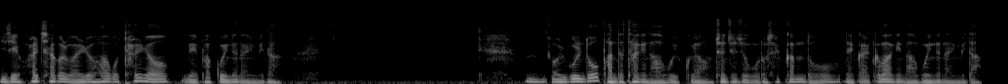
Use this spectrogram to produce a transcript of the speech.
이제 활착을 완료하고 탄력 네, 받고 있는 아이입니다. 음, 얼굴도 반듯하게 나오고 있고요. 전체적으로 색감도 네, 깔끔하게 나오고 있는 아이입니다.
